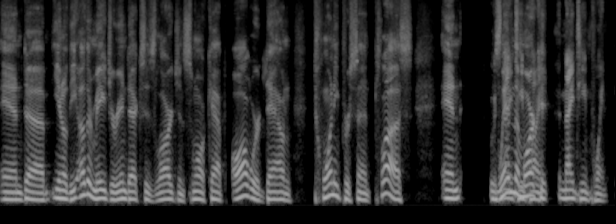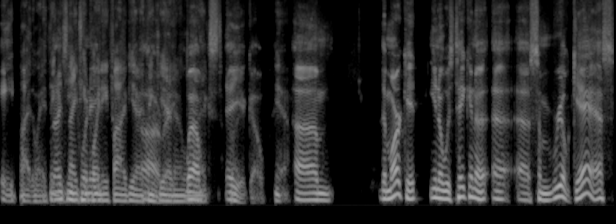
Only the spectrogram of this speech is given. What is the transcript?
And, uh, you know, the other major indexes, large and small cap, all were down 20% plus. And When the market- point- 19.8, by the way. I think it's 19.85. Yeah, I think had right. Well, mixed. there you go. Yeah. Um, the market, you know, was taking a, a, a some real gas,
